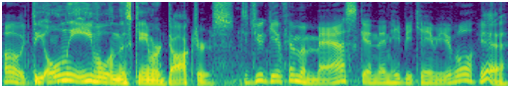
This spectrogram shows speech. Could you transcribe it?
Oh, The you, only evil in this game are doctors. did you give him a mask and then he became evil? Yeah.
